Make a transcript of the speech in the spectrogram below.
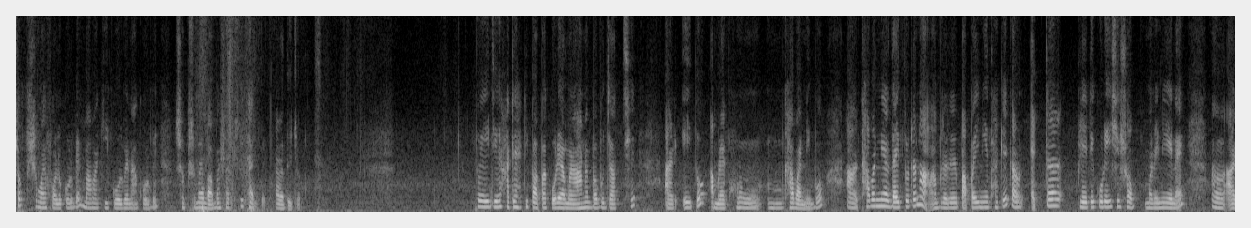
সব সময় ফলো করবে, বাবা কি করবে, না করবে, সব সময় বাবার সাথেই থাকবে তারা দুজন। তো এই যে হাঁটি হাঁটি পাপা করে আমার আহনাব বাবু যাচ্ছে, আর এই তো আমরা এখন খাবার নেব। আর খাবার নেওয়ার দায়িত্বটা না আপনাদের পাপাই নিয়ে থাকে, কারণ একটা প্লেটে করেই সে সব মানে নিয়ে নেয়। আর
